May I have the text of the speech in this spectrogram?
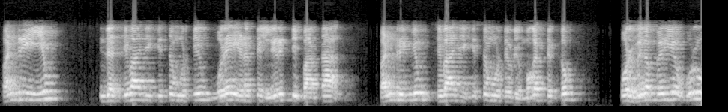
பன்றியையும் இந்த சிவாஜி கிருஷ்ணமூர்த்தியும் ஒரே இடத்தில் நிறுத்தி பார்த்தால் பன்றிக்கும் சிவாஜி கிருஷ்ணமூர்த்தியுடைய முகத்திற்கும் ஒரு மிகப்பெரிய உருவ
